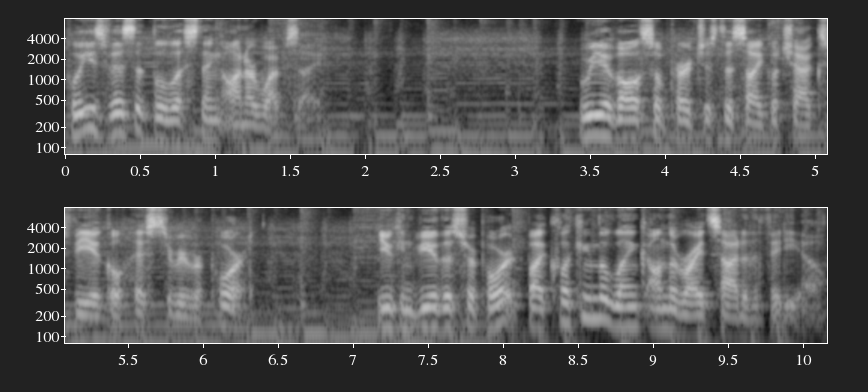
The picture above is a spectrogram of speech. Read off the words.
please visit the listing on our website. We have also purchased the CycleCheck's Vehicle History Report. You can view this report by clicking the link on the right side of the video.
